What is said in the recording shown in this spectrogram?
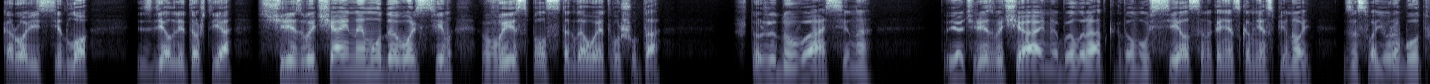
коровье седло, сделали то, что я с чрезвычайным удовольствием выспался тогда у этого шута. Что же до Васина, то я чрезвычайно был рад, когда он уселся, наконец, ко мне спиной за свою работу.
